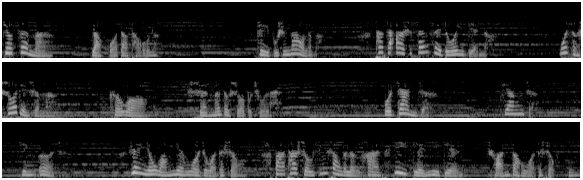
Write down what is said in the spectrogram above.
就这么要活到头了，这不是闹了吗？他才二十三岁多一点呢，我想说点什么，可我什么都说不出来。我站着，僵着，惊愕着，任由王艳握着我的手，把他手心上的冷汗一点一点传到我的手心。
